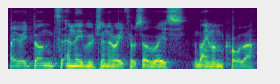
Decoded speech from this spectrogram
By the way, don't enable generators always, and I'm on cola.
